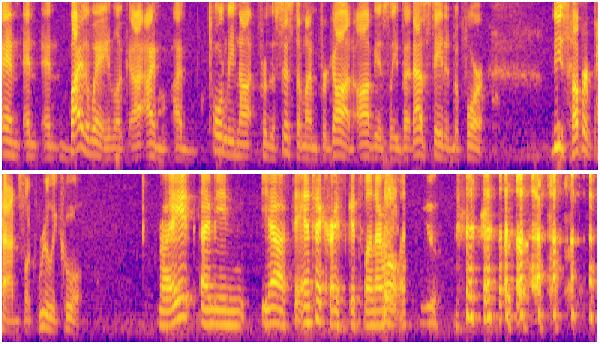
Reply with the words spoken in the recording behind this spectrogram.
and and and by the way, look, I, I'm I'm totally not for the system. I'm for God, obviously. But as stated before, these hover pads look really cool. Right? I mean, yeah, if the Antichrist gets one, I want one too.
